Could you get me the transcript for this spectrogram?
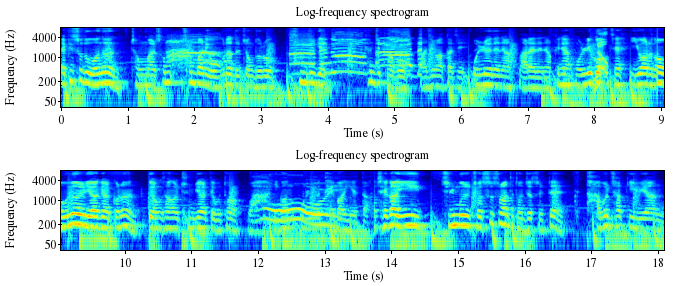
에피소드 1은 정말 손, 손발이 오그라들 정도로 힘들게 편집하고 마지막까지 올려야 되냐 말아야 되냐 그냥 올리고 제 2화로 넘어 오늘 이야기할 거는 그 영상을 준비할 때부터 와 이건 올리면 대박이겠다. 제가 이 질문을 저 스스로한테 던졌을 때 그 답을 찾기 위한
